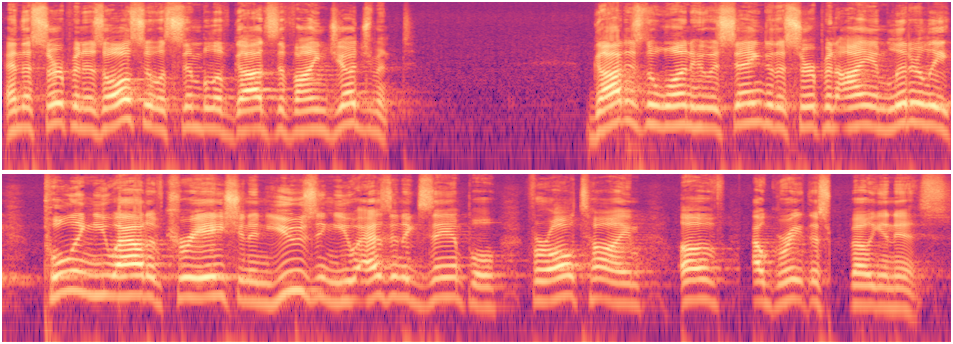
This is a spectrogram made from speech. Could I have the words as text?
And the serpent is also a symbol of God's divine judgment. God is the one who is saying to the serpent, I am literally pulling you out of creation and using you as an example for all time of how great this rebellion is.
